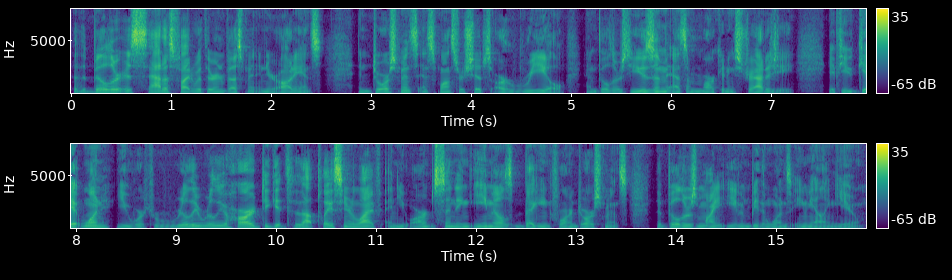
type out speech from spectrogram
that the builder is satisfied with their investment in your audience. Endorsements and sponsorships are real, and builders use them as a marketing strategy. If you get one, you worked really, really hard to get to that place in your life, and you aren't sending emails begging for endorsements. The builders might even be the ones emailing you.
